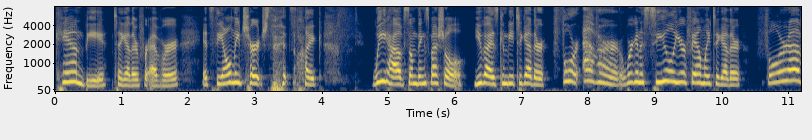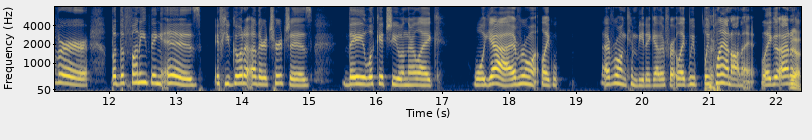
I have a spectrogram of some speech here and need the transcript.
can be together forever. It's the only church that's like, we have something special. You guys can be together forever. We're going to seal your family together forever. But the funny thing is, if you go to other churches, they look at you and they're like, well, yeah, everyone, like, everyone can be together for like we we plan on it. Like I don't Yeah.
